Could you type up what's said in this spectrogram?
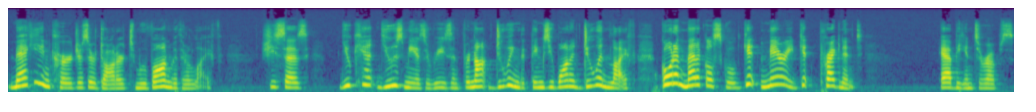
Maggie encourages her daughter to move on with her life. She says, You can't use me as a reason for not doing the things you want to do in life. Go to medical school, get married, get pregnant. Abby interrupts,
